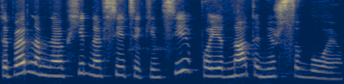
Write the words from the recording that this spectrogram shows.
Тепер нам необхідно всі ці кінці поєднати між собою.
